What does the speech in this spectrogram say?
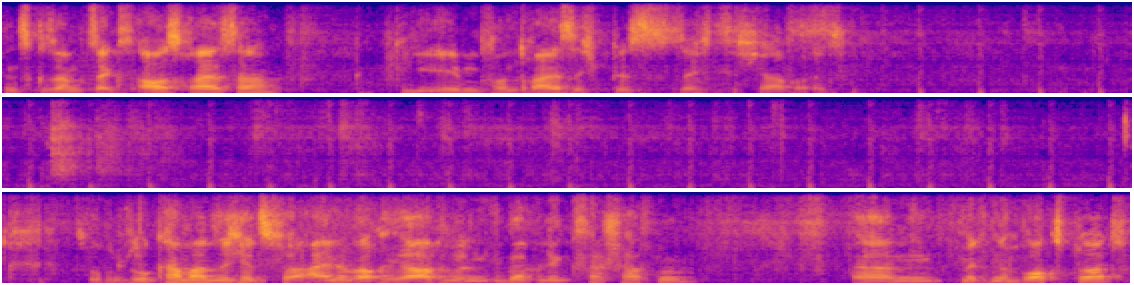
insgesamt sechs Ausreißer, die eben von 30 bis 60 Jahre alt sind. So, und so kann man sich jetzt für eine Variable einen Überblick verschaffen ähm, mit einem Boxplot.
